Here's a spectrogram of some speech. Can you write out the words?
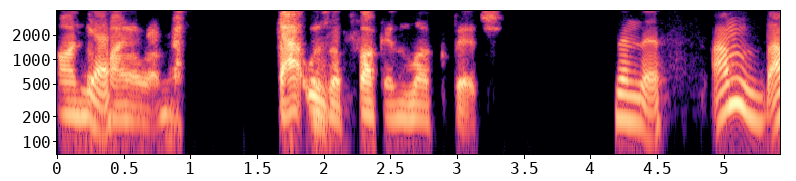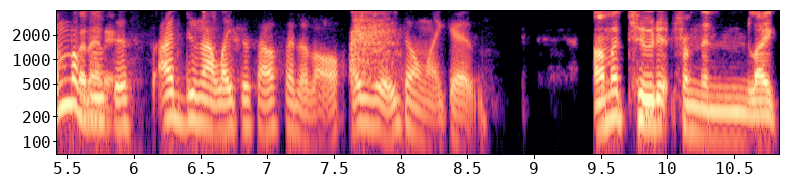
on the Yes. final run. That was a fucking look, bitch. Than this, I'm I'm But gonna boot anyway. this. I do not like this outfit at all. I really don't like it. I'm gonna toot it from the like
